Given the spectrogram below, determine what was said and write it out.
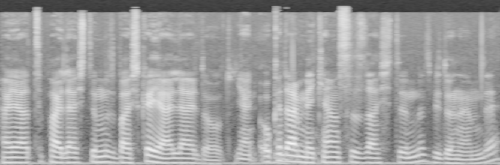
hayatı paylaştığımız başka yerler de oldu. Yani o kadar mekansızlaştığımız bir dönemde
